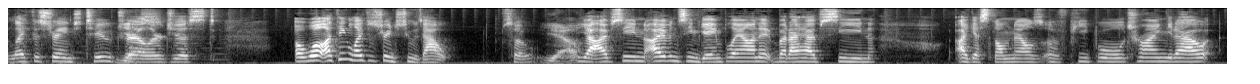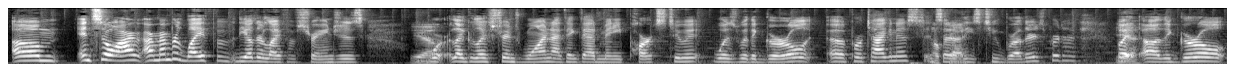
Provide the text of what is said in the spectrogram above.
Life is Strange 2 trailer just. Oh well, I think Life is Strange 2 is out. So Yeah. yeah, I've seen. I haven't seen gameplay on it, but I have seen. I guess thumbnails of people trying it out. Um, and so I, I remember Life of the other Life of Strange is Yeah. were- like Life Strange one. I think that had many parts to it. Was with a girl uh, protagonist instead of these two brothers protagonist. But Yeah. uh, the girl.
